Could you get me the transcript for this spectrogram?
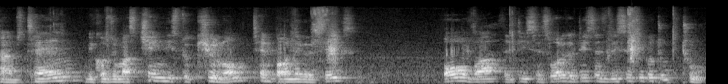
times 10, because we must change this to coulomb, 10 power negative 6, over the distance. What is the distance? This is equal to 2.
